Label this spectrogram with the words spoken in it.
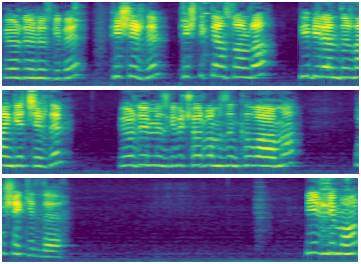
Gördüğünüz gibi pişirdim. Piştikten sonra bir blenderdan geçirdim. Gördüğümüz gibi çorbamızın kıvamı bu şekilde. Bir limon,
